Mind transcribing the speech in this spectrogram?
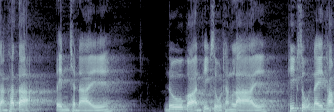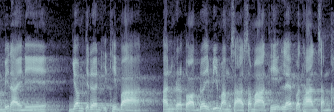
สังคตะ เป็นไฉนดูก่อนภิกษุทั้งหลาย ภิกษุในธรรมวินัยนี้ ย่อมเจริญอิทธิบาท อันประกอบด้วยวิมังสาสมาธิและประธานสังข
